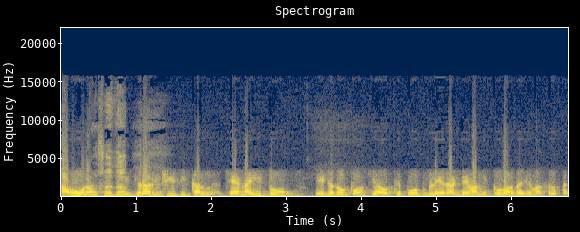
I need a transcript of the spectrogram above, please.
ਤਾਂ ਹੁਣ ਜਿਹੜਾ ਰਿਸ਼ੀ ਸੀ ਕੱਲ ਚੇਨਈ ਤੋਂ ਇਹ ਜਦੋਂ ਪਹੁੰਚਿਆ ਉੱਥੇ ਪੋਰਟ ਬਲੇਅਰ ਅੰਡੇਮਾਨ ਨਿਕੋਬਾਰ ਦਾ ਇਹ ਮਸਲਾ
